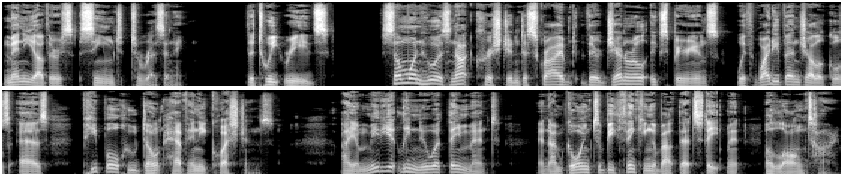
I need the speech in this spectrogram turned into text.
Many others seemed to resonate. The tweet reads, Someone who is not Christian described their general experience with white evangelicals as people who don't have any questions. I immediately knew what they meant, and I'm going to be thinking about that statement a long time.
